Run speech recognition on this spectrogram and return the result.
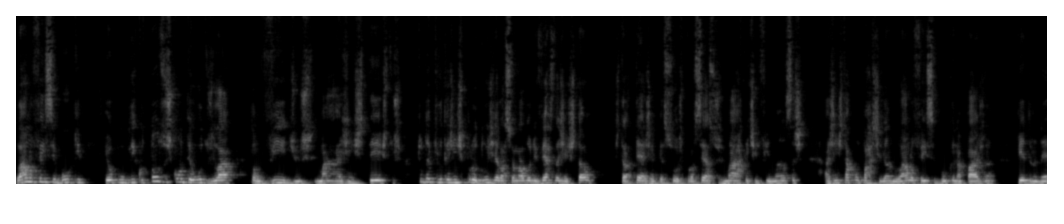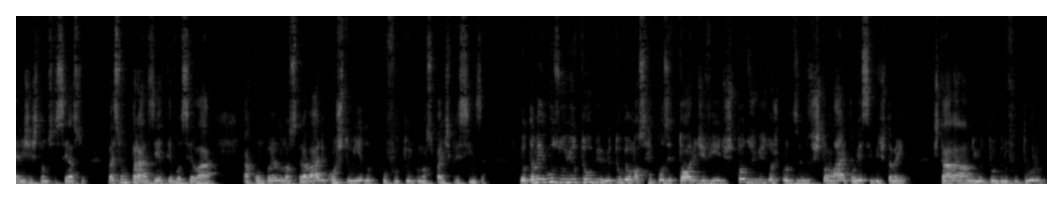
Lá no Facebook eu publico todos os conteúdos lá, então vídeos, imagens, textos, tudo aquilo que a gente produz relacionado ao universo da gestão, estratégia, pessoas, processos, marketing, finanças a gente está compartilhando lá no Facebook, na página Pedro Nery Gestão de Sucesso. Vai ser um prazer ter você lá, acompanhando o nosso trabalho e construindo o futuro que o nosso país precisa. Eu também uso o YouTube, o YouTube é o nosso repositório de vídeos, todos os vídeos que nós produzimos estão lá, então esse vídeo também estará lá no YouTube no futuro.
